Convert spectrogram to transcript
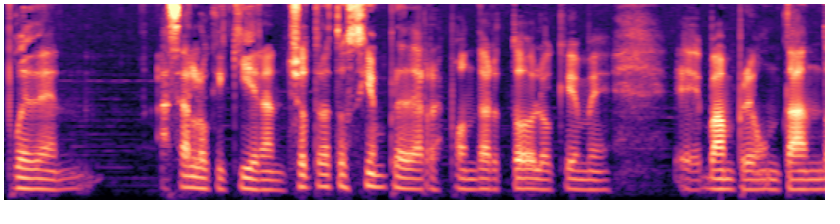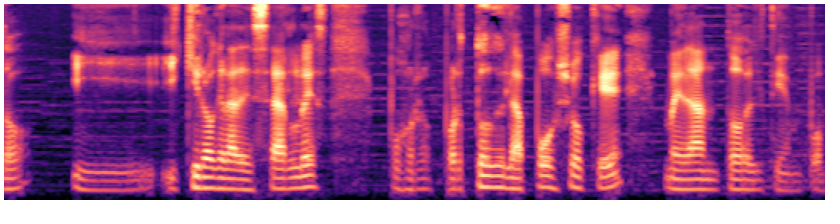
Pueden hacer lo que quieran. Yo trato siempre de responder todo lo que me eh, van preguntando y, quiero agradecerles por, por, todo el apoyo que me dan todo el tiempo.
